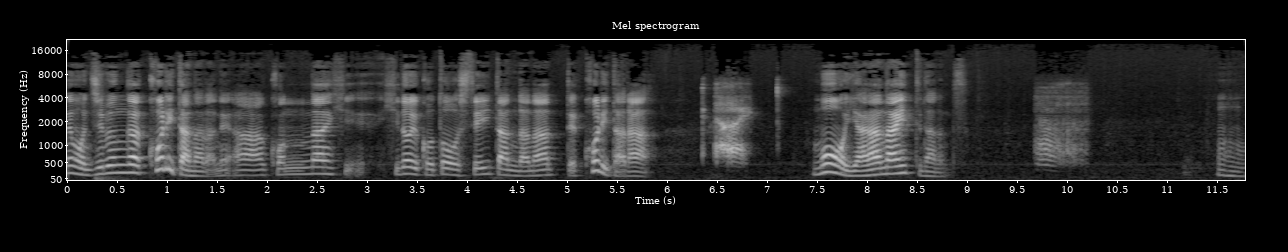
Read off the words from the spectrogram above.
でも自分が懲りたならねああこんなひひどいことをしていたんだなって懲りたらはい。もうやらないってなるんです。うん。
